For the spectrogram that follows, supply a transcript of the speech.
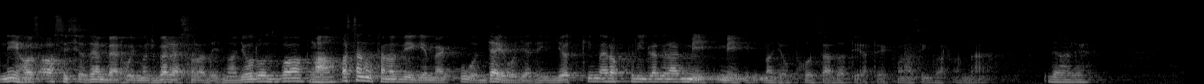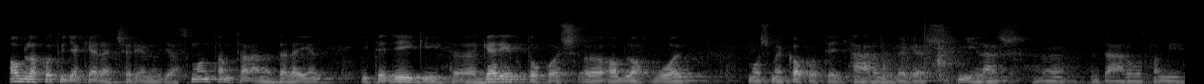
néha az azt hiszi az ember, hogy most beleszalad egy nagy oroszba, Aha. aztán utána a végén meg, ú, de jó, hogy ez így jött ki, mert akkor így legalább még, még nagyobb hozzáadott érték van az ingatlannál. De menő. Ablakot ugye kellett cserélni, ugye azt mondtam talán az elején, itt egy régi geréptokos ablak volt, most meg kapott egy háromüveges nyílás ö, zárót, ami,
